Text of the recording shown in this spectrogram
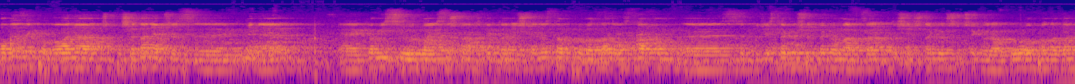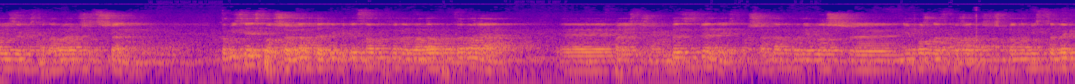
Obowiązek powołania czy posiadania przez e, gminę e, Komisji Urbanistyczno-Architektonicznej został wprowadzony ustawą e, z 27 marca 2003 roku o planowaniu i zagospodarowaniu przestrzennym. Komisja jest potrzebna wtedy, kiedy są wykonywane opracowania e, planistyczne. Bezwzględnie jest potrzebna, ponieważ e, nie można sporządzić planu miejscowego,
